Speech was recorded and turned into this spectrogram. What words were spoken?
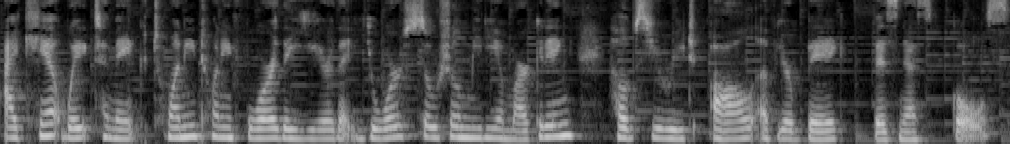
I can't wait to make 2024 the year that your social media marketing helps you reach all of your big business goals.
